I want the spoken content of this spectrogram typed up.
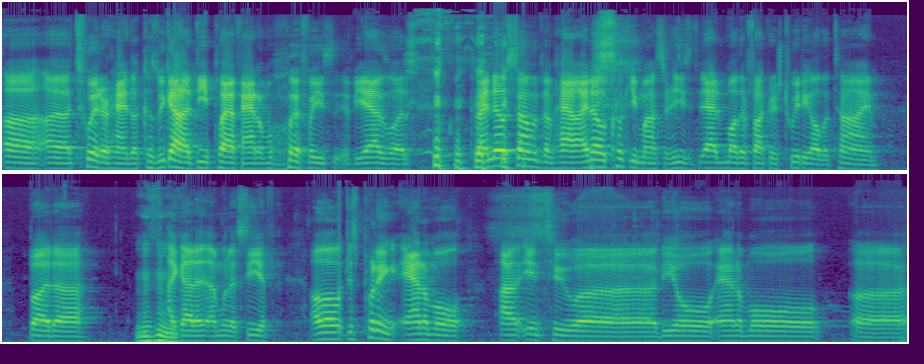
uh, a Twitter handle because we got a deplaf Animal if he's if he has one. Because I know some of them have. I know Cookie Monster. He's that motherfucker's tweeting all the time, but uh, Mm-hmm. I gotta. I'm gonna see if. Although just putting Animal uh, into uh, the old Animal, uh,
